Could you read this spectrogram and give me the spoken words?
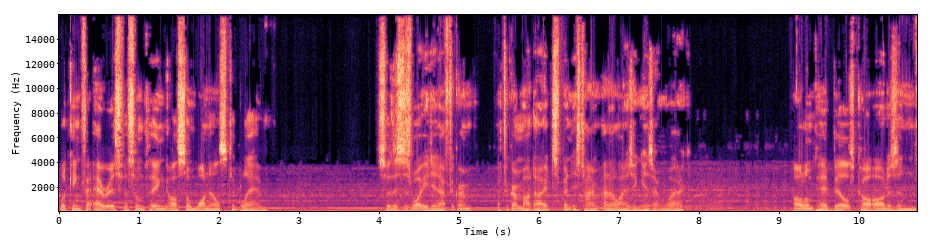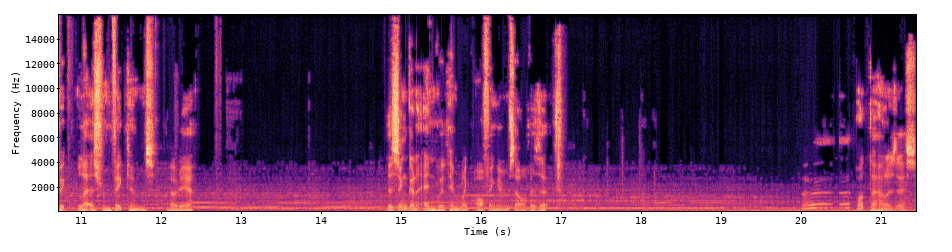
looking for errors for something or someone else to blame. So this is what he did after, Gran after Grandma died, spent his time analysing his own work. All unpaid bills, court orders and letters from victims. Oh dear. This isn't going to end with him, like, offing himself, is it? What the hell is this?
